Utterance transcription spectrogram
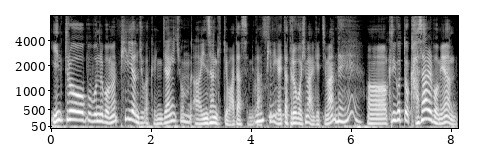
인트로 부분을 보면 피리 연주가 굉장히 좀 아, 인상 깊게 와닿습니다. 음. 피리가 이따 들어보시면 알겠지만. 네. 어, 그리고 또 가사를 보면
